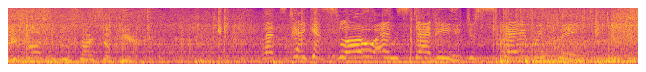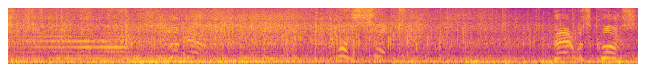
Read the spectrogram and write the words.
There's lots of loose ice up here. Let's take it slow and steady. Just stay with me. Look out! Oh, shit! That was close.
